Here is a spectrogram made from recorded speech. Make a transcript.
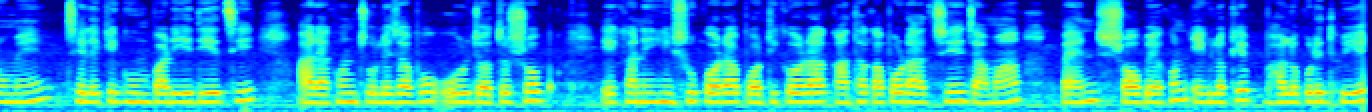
রুমে। ছেলেকে ঘুম পাড়িয়ে দিয়েছি। আর এখন চলে যাব ওর যত সব এখানে হিসু করা, পটি করা, কাঁথা কাপড় আছে, জামা, প্যান্ট সব এখন এগুলোকে ভালো করে ধুয়ে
